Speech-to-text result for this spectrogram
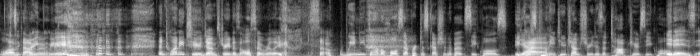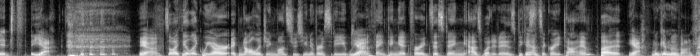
I love that movie. movie. And 22 Jump Street is also really good. So, we need to have a whole separate discussion about sequels because Yeah. 22 Jump Street is a top tier sequel. it is. It's, yeah. Yeah. So I feel like we are acknowledging Monsters University. We Yeah. are thanking it for existing as what it is because Yeah. it's a great time. But Yeah, we can move on.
